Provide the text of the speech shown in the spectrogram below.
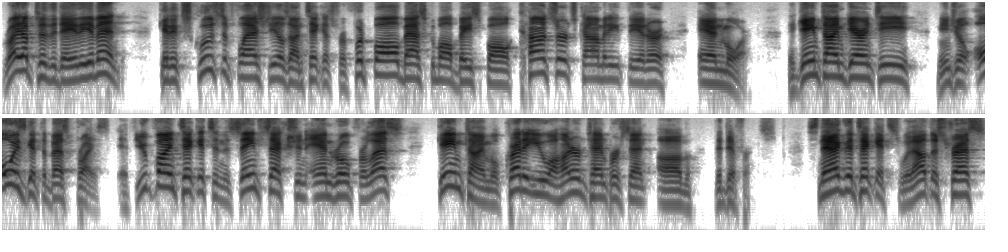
right up to the day of the event. Get exclusive flash deals on tickets for football, basketball, baseball, concerts, comedy, theater, and more. The Game Time guarantee means you'll always get the best price. If you find tickets in the same section and row for less, Game Time will credit you 110% of the difference. Snag the tickets without the stress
